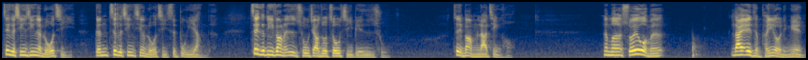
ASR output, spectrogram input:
这个星星的逻辑跟这个星星的逻辑是不一样的。这个地方的日出叫做周级别日出，这里帮我们拉近哈。那么，所以我们 Lite 朋友里面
